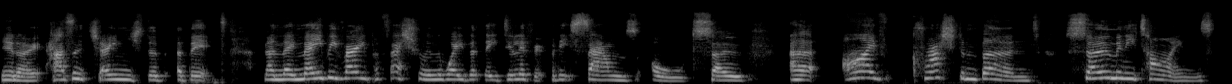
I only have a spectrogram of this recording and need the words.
You know, it hasn't changed a, a bit and they may be very professional in the way that they deliver it, but it sounds old. So uh, I've crashed and burned so many times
